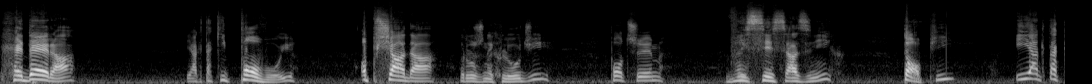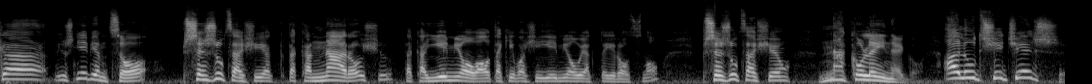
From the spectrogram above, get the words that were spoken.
hedera, jak taki powój, obsiada różnych ludzi, po czym wysysa z nich, topi i jak taka, już nie wiem co, przerzuca się jak taka narośl, taka jemioła, o takie właśnie jemioły jak tutaj rosną, przerzuca się na kolejnego. A lud się cieszy.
